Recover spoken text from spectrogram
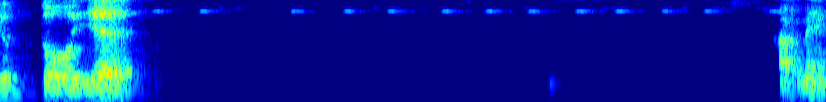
යුත්තෝය. හරිනේ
